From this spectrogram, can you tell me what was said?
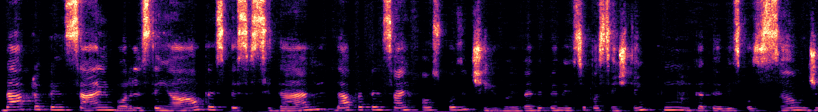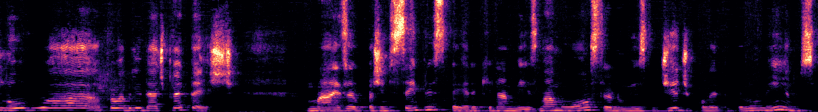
dá para pensar, embora eles tenham alta especificidade, dá para pensar em falso positivo. Aí vai depender se o paciente tem clínica, teve exposição, de novo a probabilidade pré-teste. Mas a, a, gente sempre espera que na mesma amostra, no mesmo dia de coleta pelo menos,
